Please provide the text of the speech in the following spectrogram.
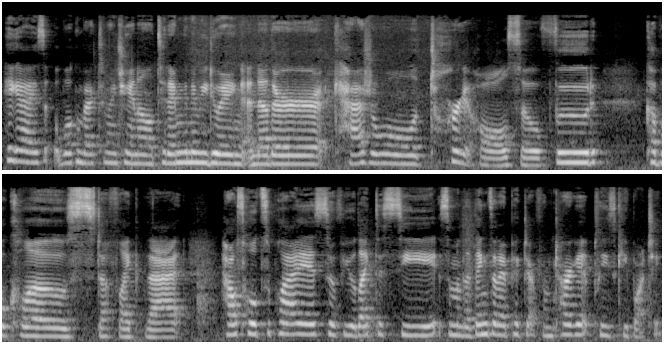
Hey guys, welcome back to my channel. Today I'm going to be doing another casual Target haul. So food, couple clothes, stuff like that. Household supplies. So if you would like to see some of the things that I picked up from Target, please keep watching.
